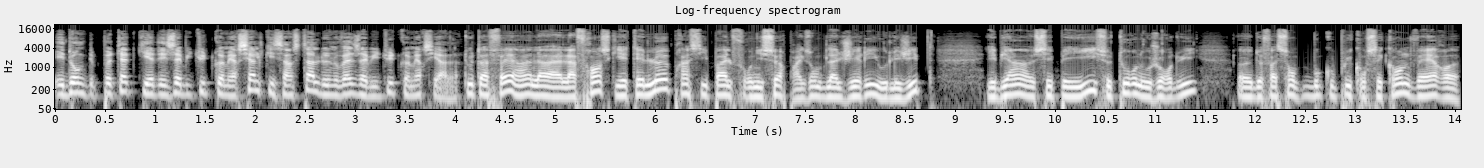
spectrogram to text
Et donc peut-être qu'il y a des habitudes commerciales qui s'installent, de nouvelles habitudes commerciales. Tout à fait. Hein. La, la France, qui était le principal fournisseur, par exemple, de l'Algérie ou de l'Égypte, eh bien, euh, ces pays se tournent aujourd'hui euh, de façon beaucoup plus conséquente vers euh,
